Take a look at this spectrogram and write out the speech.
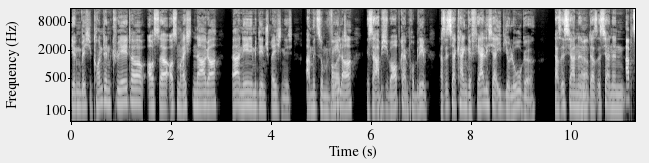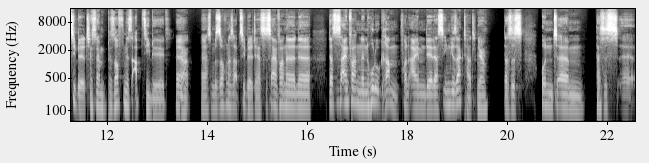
Irgendwelche Content Creator aus, der, aus dem rechten Lager, ja, nee, nee, mit denen spreche ich nicht. Aber mit so einem Korrekt. Wähler ist da habe ich überhaupt kein Problem. Das ist ja kein gefährlicher Ideologe. Das ist ja ein, Ja. das ist ja ein, Abziehbild. das ist ein besoffenes Abziehbild. Ja. ja. Das ist ein besoffenes Abziehbild. Das ist einfach eine, eine, das ist einfach ein Hologramm von einem, der das ihm gesagt hat. Ja. Das ist, und ähm, das ist, äh,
